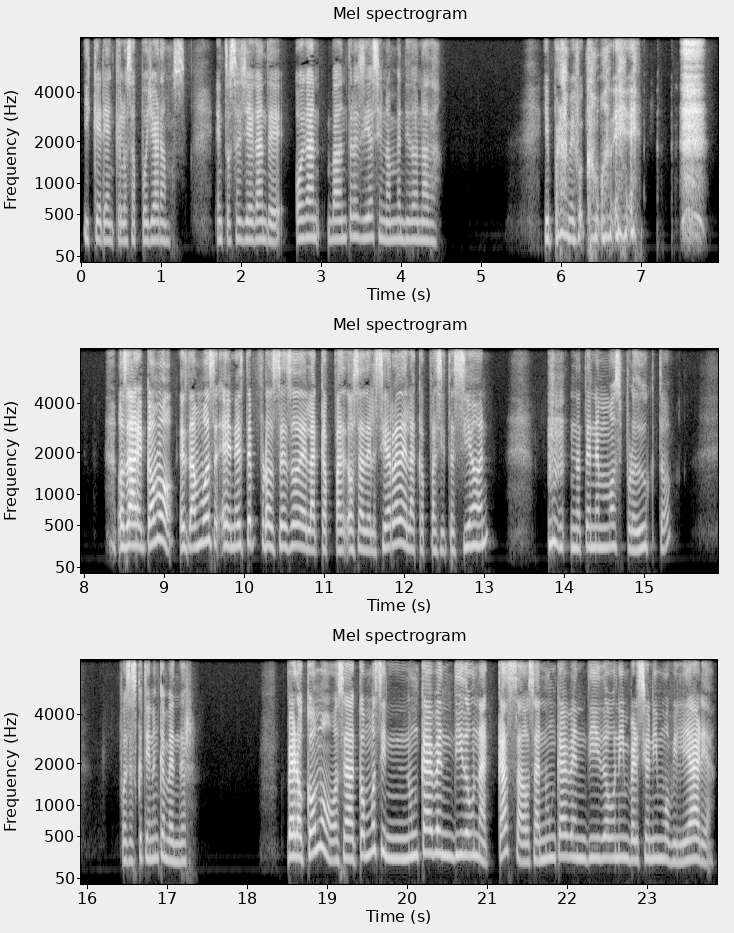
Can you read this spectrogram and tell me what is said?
y querían que los apoyáramos. Entonces llegan de, oigan, van tres días y no han vendido nada. Y para mí fue como de, o sea, ¿cómo? Estamos en este proceso de la o sea, del cierre de la capacitación, no tenemos producto, pues es que tienen que vender. Pero ¿cómo? O sea, ¿cómo si nunca he vendido una casa? O sea, nunca he vendido una inversión inmobiliaria.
